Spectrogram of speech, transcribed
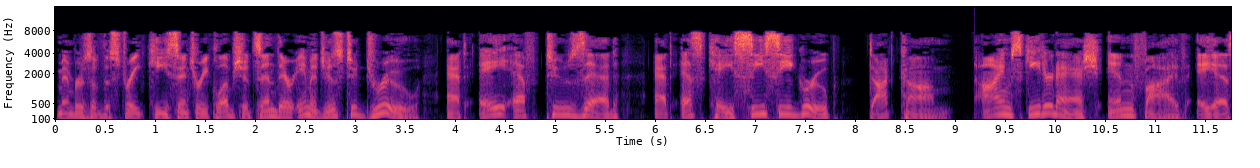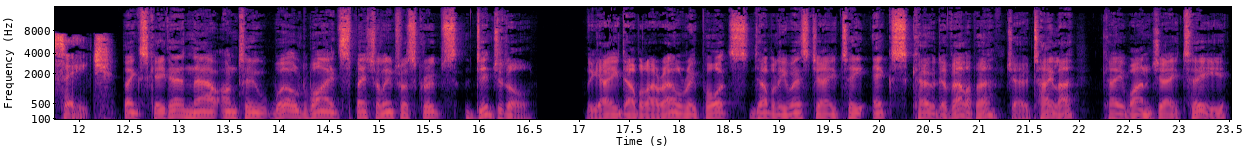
Members of the Straight Key Century Club should send their images to Drew at AF2Z at skccgroup.com. I'm Skeeter Nash, N5ASH. Thanks, Skeeter. Now on to Worldwide Special Interest Groups Digital. The ARRL reports WSJT-X co-developer Joe Taylor, K1JT,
